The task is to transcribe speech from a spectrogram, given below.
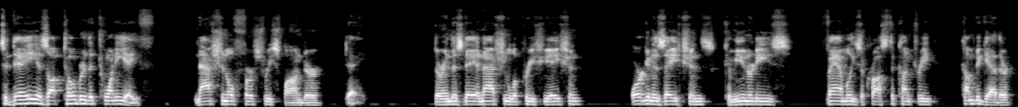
Today is October the 28th, National First Responder Day. During this day of national appreciation, organizations, communities, families across the country come together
